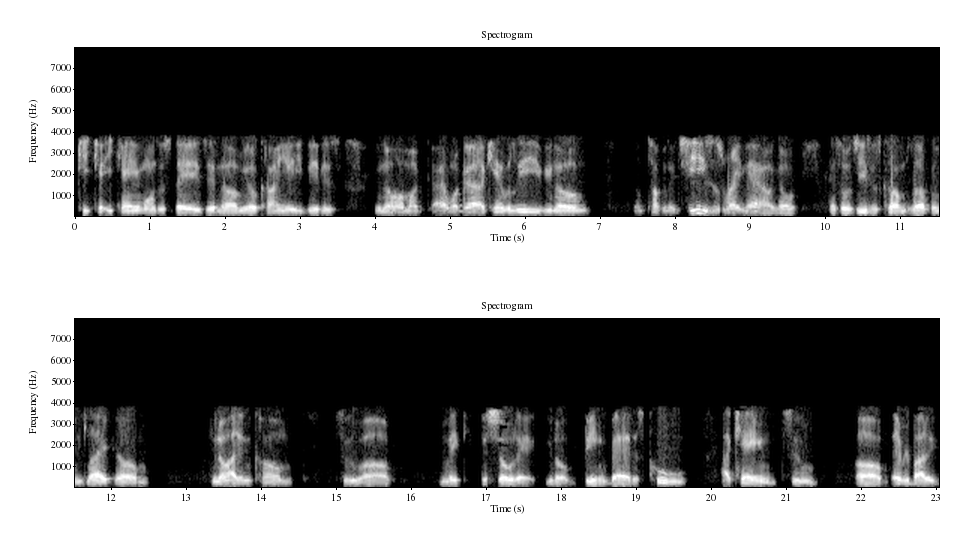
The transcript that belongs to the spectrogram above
he, he came on the stage, and um, you know, Kanye he did his, you know, oh my, oh my God, I can't believe, you know, I'm talking to Jesus right now, you know. And so Jesus comes up and he's like, um, you know, I didn't come to uh make the show that, you know, being bad is cool. I came to uh everybody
